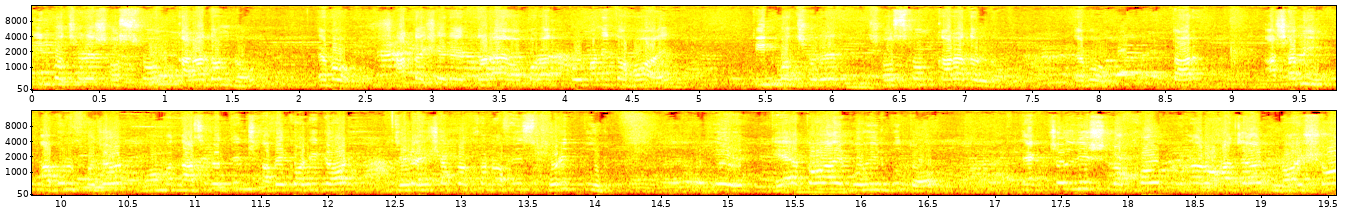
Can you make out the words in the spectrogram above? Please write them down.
তিন বছরের সশ্রম কারাদণ্ড এবং সাতাশের এক ধারায় অপরাধ প্রমাণিত হয় তিন বছরের সশ্রম কারাদণ্ড এবং তার আসামি আবুল ফজর মোহাম্মদ নাসিরউদ্দিন সাবেক অডিটর, জেলা হিসাব রক্ষণ অফিস ফরিদপুর। এর জ্ঞাত আয় বহির্ভূত একচল্লিশ লক্ষ পনেরো হাজার নয়শো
